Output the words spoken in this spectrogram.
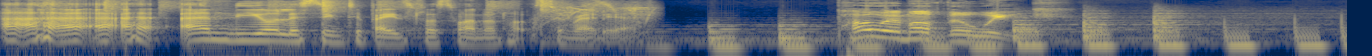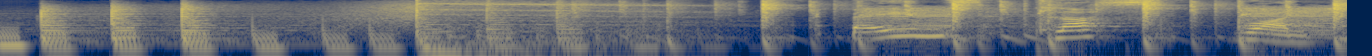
Uh, and you're listening to Baines Plus One on Hoxton Radio. Poem of the week. Plus one.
